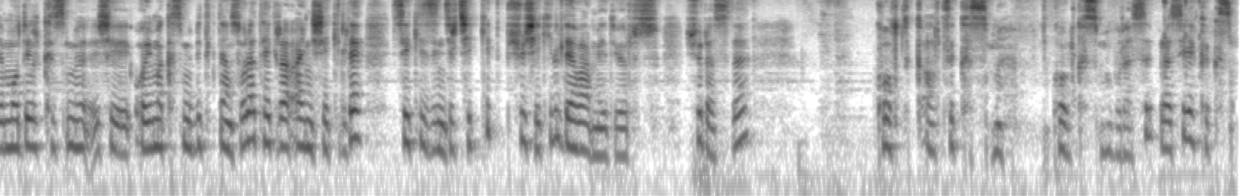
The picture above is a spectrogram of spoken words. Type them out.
Ve model kısmı şey oyma kısmı bittikten sonra tekrar aynı şekilde 8 zincir çekip şu şekil devam ediyoruz. Şurası da koltuk altı kısmı. Kol kısmı burası. Burası yaka kısmı.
